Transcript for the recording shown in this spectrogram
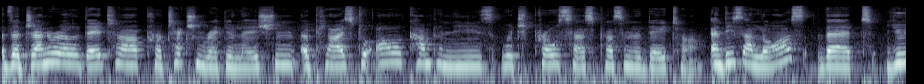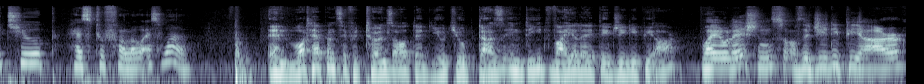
The General Data Protection Regulation applies to all companies which process personal data. And these are laws that YouTube has to follow as well. And what happens if it turns out that YouTube does indeed violate the GDPR? Violations of the GDPR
